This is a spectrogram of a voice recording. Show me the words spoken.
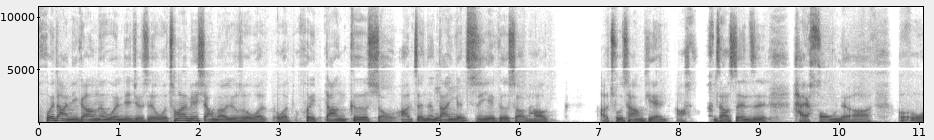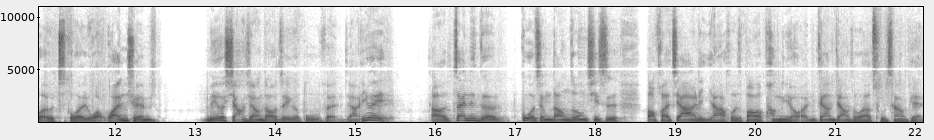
回答你刚刚的问题，就是我从来没想到，就是说我我会当歌手啊，真正当一个职业歌手，然后啊出唱片啊，然后甚至还红的啊，我我我我完全没有想象到这个部分，这样，因为呃在那个过程当中，其实。包括家里啊，或者包括朋友啊，你刚刚讲说我要出唱片，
